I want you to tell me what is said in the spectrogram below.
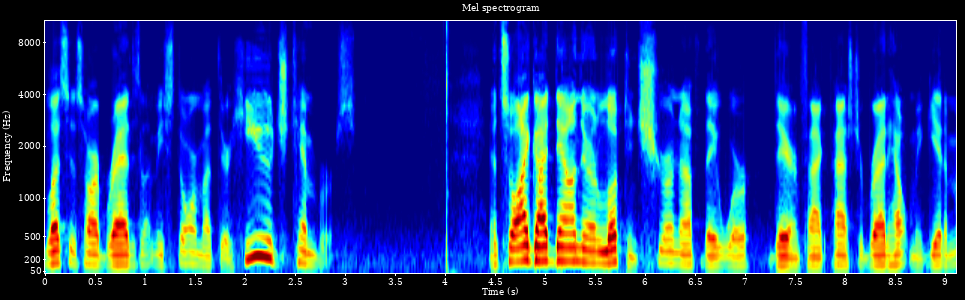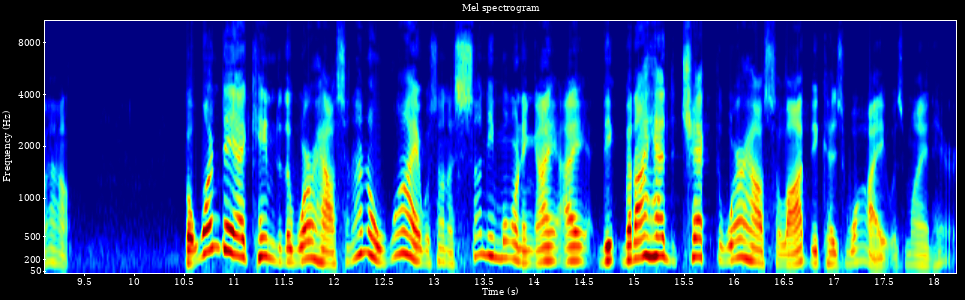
Bless his heart, Brad's let me store them up there. Huge timbers. And so I got down there and looked, and sure enough, they were there. In fact, Pastor Brad helped me get them out. But one day I came to the warehouse, and I don't know why. It was on a Sunday morning. I, I, but I had to check the warehouse a lot because why? It was my inheritance.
